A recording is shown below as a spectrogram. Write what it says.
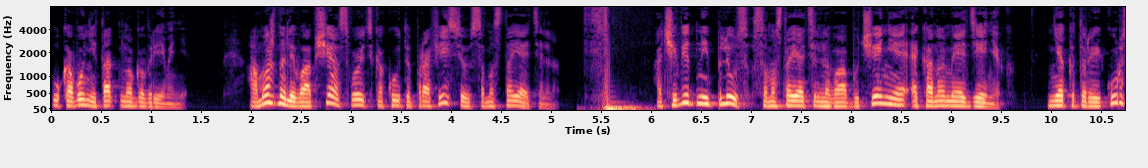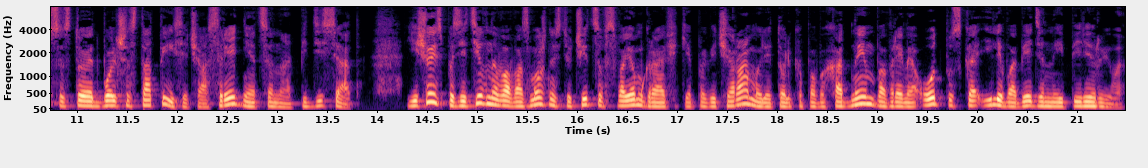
у кого не так много времени. А можно ли вообще освоить какую-то профессию самостоятельно? Очевидный плюс самостоятельного обучения – экономия денег. Некоторые курсы стоят больше 100 тысяч, а средняя цена – 50. Еще из позитивного возможность учиться в своем графике по вечерам или только по выходным, во время отпуска или в обеденные перерывы.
